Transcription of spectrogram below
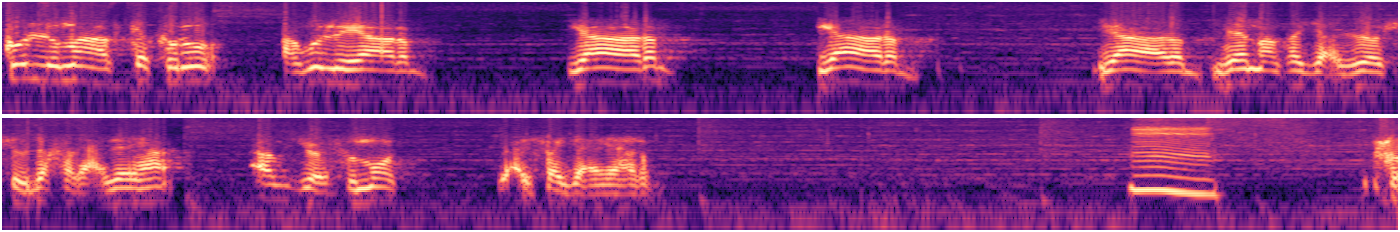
كل ما أفتكره أقول له يا رب يا رب يا رب يا رب زي ما فجع زوجتي ودخل عليها ارجع في موت الفجع يا رب. ف...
